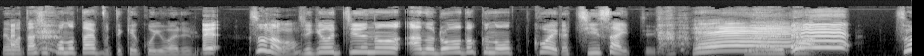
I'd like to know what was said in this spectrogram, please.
でも私このタイプって結構言われる。そうなの？授業中のあの朗読の声が小さいって言へえそう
